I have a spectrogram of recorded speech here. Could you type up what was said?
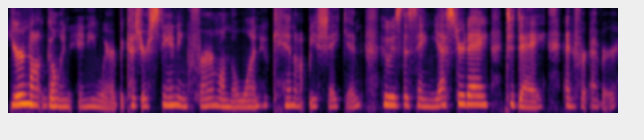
you're not going anywhere because you're standing firm on the one who cannot be shaken, who is the same yesterday, today, and forever.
